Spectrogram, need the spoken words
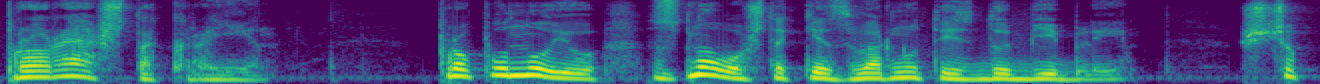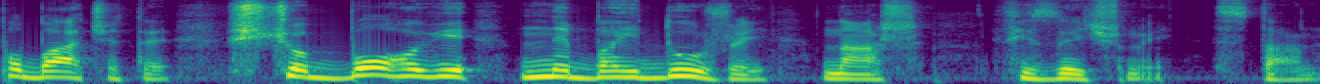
про решта країн? Пропоную знову ж таки звернутись до Біблії, щоб побачити, що Богові не байдужий наш фізичний стан.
